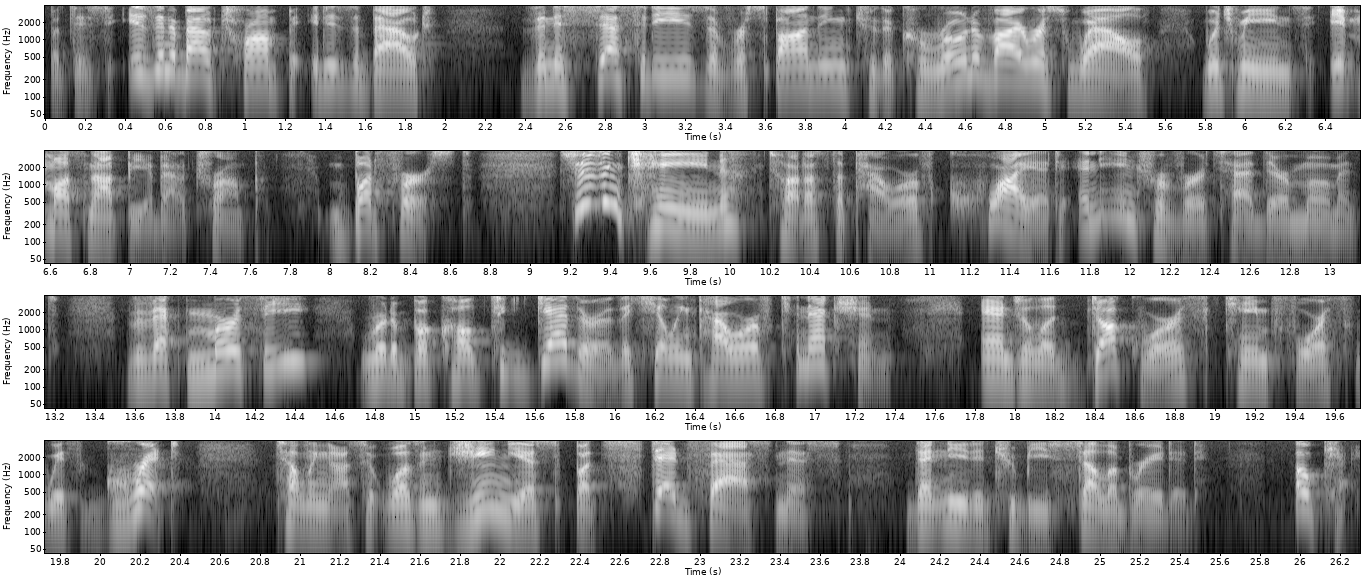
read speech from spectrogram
But this isn't about Trump, it is about the necessities of responding to the coronavirus well, which means it must not be about Trump. But first, Susan Cain taught us the power of quiet, and introverts had their moment. Vivek Murthy wrote a book called Together The Healing Power of Connection. Angela Duckworth came forth with grit, telling us it wasn't genius, but steadfastness that needed to be celebrated. Okay,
